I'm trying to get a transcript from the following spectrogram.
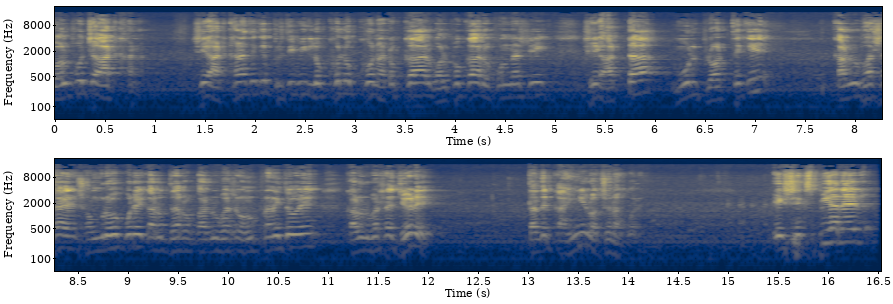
গল্প হচ্ছে আটখানা। সেই আটখানা থেকে পৃথিবীর লক্ষ লক্ষ নাটককার, গল্পকার, উপন্যাসিক, সেই আটটা মূল প্লট থেকে কারুর ভাষায় সংগ্রহ করে, কারুর ধার, কারুর ভাষায় অনুপ্রাণিত হয়ে, কারুর ভাষায় জেড়ে তাদের কাহিনী রচনা করে। এই শেক্সপিয়ারের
